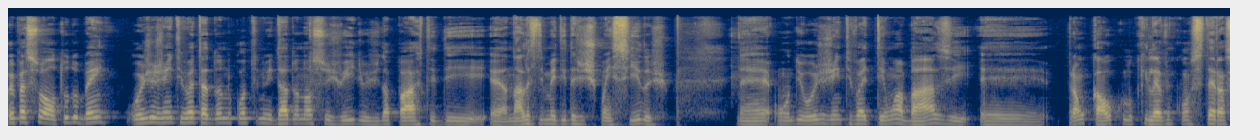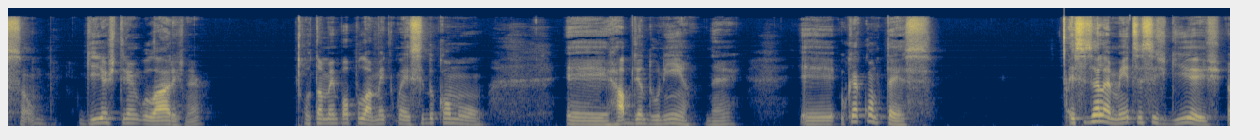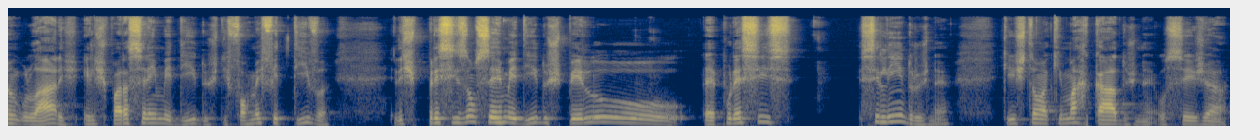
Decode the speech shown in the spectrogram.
Oi pessoal, tudo bem? Hoje a gente vai estar dando continuidade aos nossos vídeos da parte de é, análise de medidas desconhecidas, né, onde hoje a gente vai ter uma base é, para um cálculo que leva em consideração guias triangulares, né, ou também popularmente conhecido como é, rabo de andorinha. Né. O que acontece? Esses elementos, esses guias angulares, eles para serem medidos de forma efetiva, eles precisam ser medidos pelo, é, por esses cilindros, né, que estão aqui marcados, né, ou seja,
